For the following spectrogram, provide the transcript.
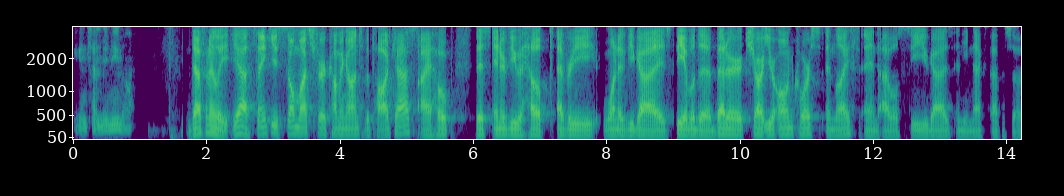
you can send me an email. Definitely. Yeah. Thank you so much for coming on to the podcast. I hope this interview helped every one of you guys be able to better chart your own course in life. And I will see you guys in the next episode.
